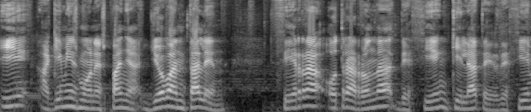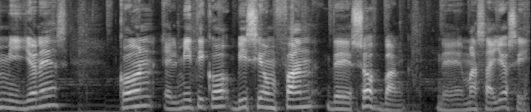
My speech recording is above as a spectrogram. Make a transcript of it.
Y aquí mismo en España, Jovan Talent cierra otra ronda de 100 quilates, de 100 millones con el mítico Vision Fund de SoftBank, de Masayoshi.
